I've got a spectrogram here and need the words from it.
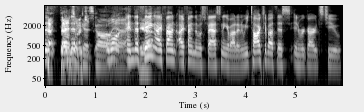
the- that, that That's a good call. well, yeah. and the Yeah. thing I found I find the most fascinating about it, and we talked about this in regards to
